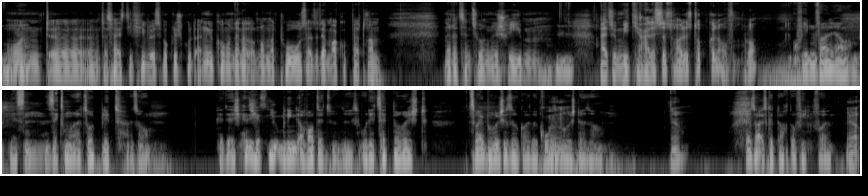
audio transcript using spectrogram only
ja. und äh, das heißt, die Fibel ist wirklich gut angekommen und dann hat auch noch Maturus, also der Marco Bertram, eine Rezension geschrieben. Mhm. Also medial ist das doch alles top gelaufen, oder? Auf jeden Fall, ja. Die letzten sechs Monate zurückblickt. Also hätte ich, hätte ich jetzt nicht unbedingt erwartet. ODZ-Bericht, zwei Berichte sogar, der große mhm. Bericht, also. Ja. Besser als gedacht, auf jeden Fall. Ja.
